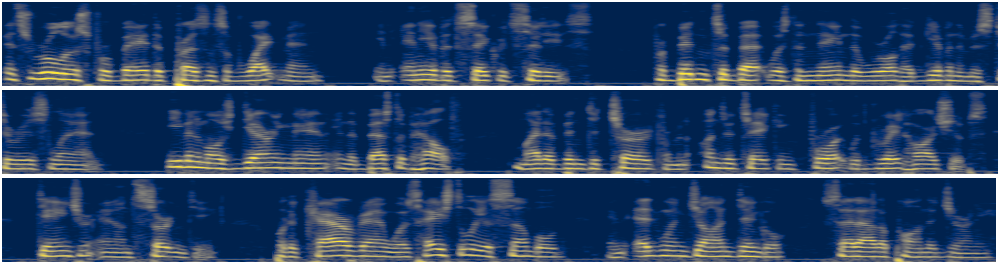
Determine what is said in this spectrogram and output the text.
Its rulers forbade the presence of white men in any of its sacred cities. Forbidden Tibet was the name the world had given the mysterious land. Even the most daring man in the best of health might have been deterred from an undertaking fraught with great hardships, danger, and uncertainty, but a caravan was hastily assembled and Edwin John Dingle set out upon the journey.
